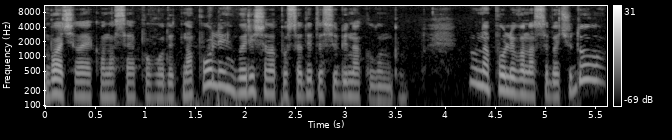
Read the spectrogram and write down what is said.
бачила, як вона себе поводить на полі, вирішила посадити собі на клумбу. Ну, на полі вона себе чудово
